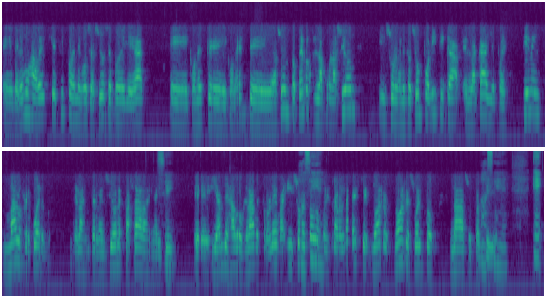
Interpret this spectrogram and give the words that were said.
Eh, veremos a ver qué tipo de negociación se puede llegar eh, con este con este asunto, pero la población y su organización política en la calle pues tienen malos recuerdos de las intervenciones pasadas en Haití eh, y han dejado graves problemas. Y sobre todo pues la verdad es que no ha, no ha resuelto nada sustantivo. Eh,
